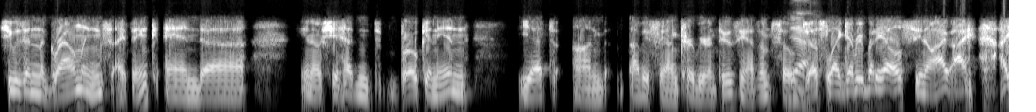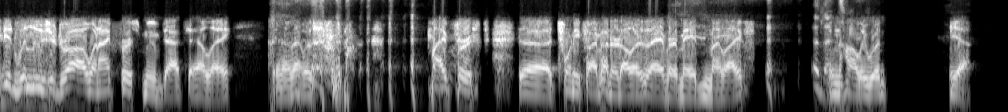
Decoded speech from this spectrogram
she was in the Groundlings, I think, and, uh, you know, she hadn't broken in yet on, obviously, on Curb Your Enthusiasm. So yeah. just like everybody else, you know, I, I, I did win, lose, or draw when I first moved out to LA. You know, that was my first uh, $2,500 I ever made in my life in Hollywood. Yeah.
